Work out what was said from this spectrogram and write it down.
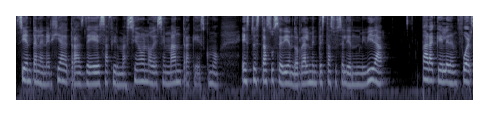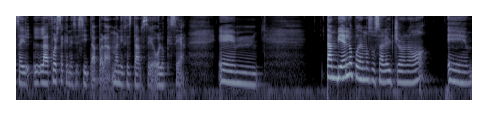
sientan la energía detrás de esa afirmación o de ese mantra que es como esto está sucediendo, realmente está sucediendo en mi vida, para que le den fuerza y la fuerza que necesita para manifestarse o lo que sea. Em, también lo podemos usar el journal eh,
